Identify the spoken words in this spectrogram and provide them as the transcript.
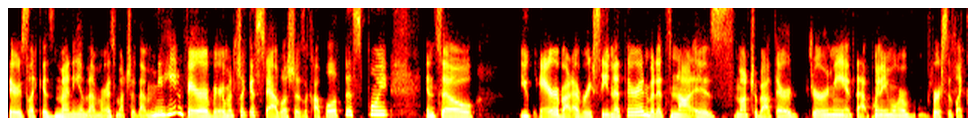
there's like as many of them or as much of them. I mean, he and Feyre are very much like established as a couple at this point. And so you care about every scene that they're in, but it's not as much about their journey at that point anymore versus like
